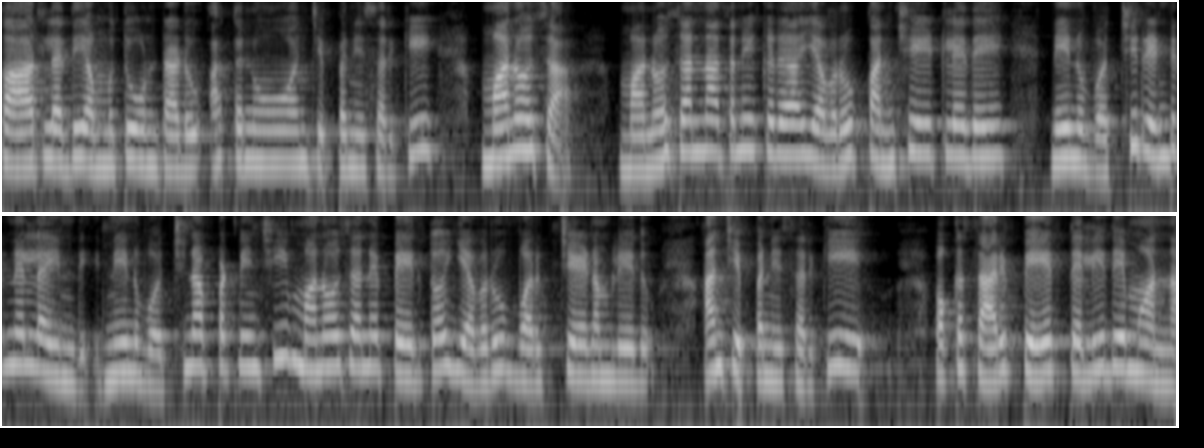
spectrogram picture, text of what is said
కార్లు అది అమ్ముతూ ఉంటాడు అతను అని చెప్పనేసరికి మనోజా మనోజ్ అన్న అతను ఇక్కడ ఎవరు పని చేయట్లేదే. నేను వచ్చి రెండు నెలలు అయింది. నేను వచ్చినప్పటి నుంచి మనోజ్ అనే పేరుతో ఎవరు వర్క్ చేయడం లేదు అని చెప్పనేసరికి ఒక్కసారి పేరు తెలియదేమో అన్న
